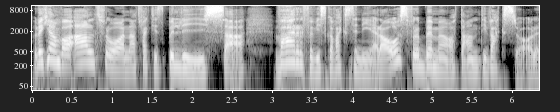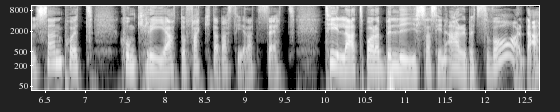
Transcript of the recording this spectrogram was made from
Och det kan vara allt från att faktiskt belysa varför vi ska vaccinera oss för att bemöta antivaxrörelsen på ett konkret och faktabaserat sätt till att bara belysa sin arbetsvardag.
